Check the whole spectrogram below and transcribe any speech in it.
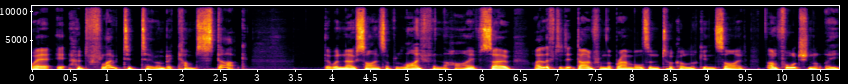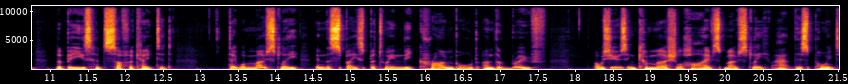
where it had floated to and become stuck. There were no signs of life in the hive, so I lifted it down from the brambles and took a look inside. Unfortunately, the bees had suffocated. They were mostly in the space between the crown board and the roof. I was using commercial hives mostly at this point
